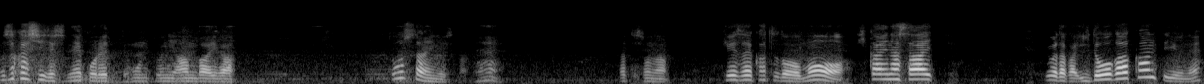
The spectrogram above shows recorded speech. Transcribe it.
難しいですね、これって本当に塩梅が。どうしたらいいんですかね。だってそんな、経済活動も控えなさいって。要はだから移動があかんっていうね。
